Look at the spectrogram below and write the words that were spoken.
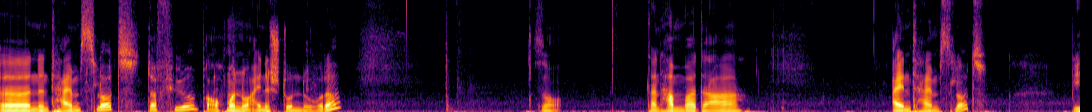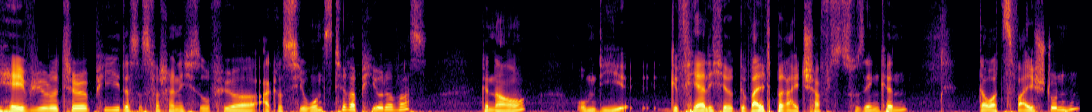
äh, einen Timeslot dafür. Braucht man nur eine Stunde, oder? So. Dann haben wir da einen Timeslot. Behavioral Therapy, das ist wahrscheinlich so für Aggressionstherapie oder was? Genau. Um die gefährliche Gewaltbereitschaft zu senken. Dauert zwei Stunden.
